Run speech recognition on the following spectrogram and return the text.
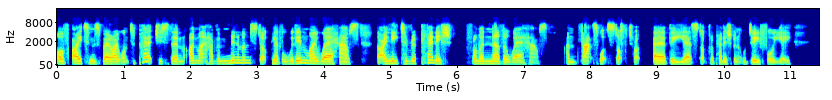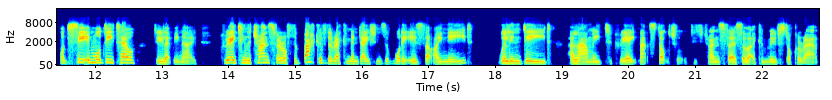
of items where I want to purchase them. I might have a minimum stock level within my warehouse that I need to replenish from another warehouse. And that's what stock uh, the uh, stock replenishment will do for you. Want to see it in more detail? Do let me know. Creating the transfer off the back of the recommendations of what it is that I need will indeed allow me to create that stock shortage transfer so that I can move stock around.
